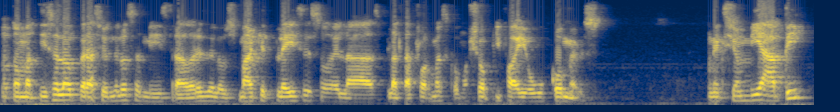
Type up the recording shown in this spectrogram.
automatiza la operación de los administradores de los marketplaces o de las plataformas como Shopify o WooCommerce. Conexión vía API,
